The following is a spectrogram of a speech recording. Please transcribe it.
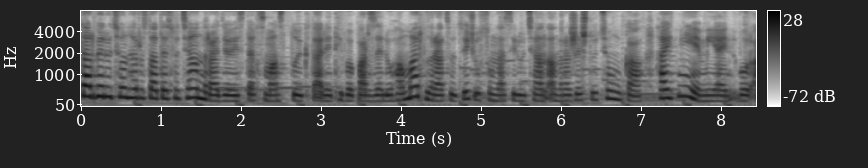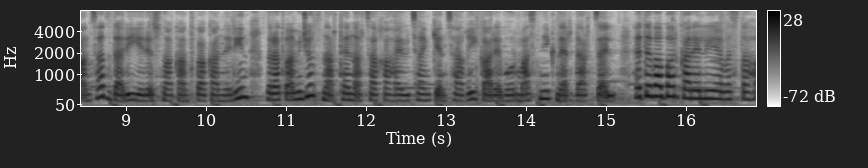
տարբերություն հեռուստատեսության ռադիոյի ստեղծման ստույգ տարեթիվը ողջելու համար լրացուցիչ ուսումնասիրության անհրաժեշտություն կա։ Հայտնի է միայն, որ անցած դարի 30-ական թվականներին լրատվամիջոցն արդեն Արցախահայության կենցաղի կարևոր մասնիկն էր դարձել։ Հետևաբար կարելի է վստահ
